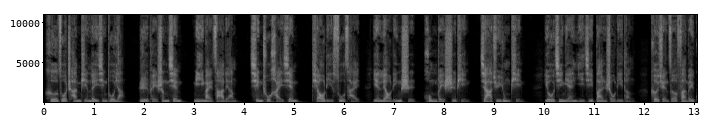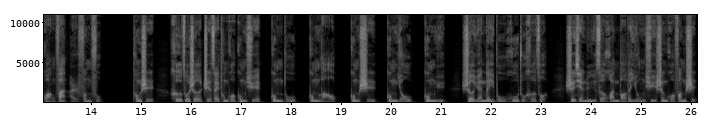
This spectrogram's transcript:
合作产品类型多样，日配生鲜、米麦杂粮、禽畜海鲜、调理素材、饮料零食、烘焙食品、家居用品、有机棉以及伴手礼等，可选择范围广泛而丰富。同时，合作社旨在通过共学、共读、共老、共识、共游、共育，社员内部互助合作。实现绿色环保的永续生活方式，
